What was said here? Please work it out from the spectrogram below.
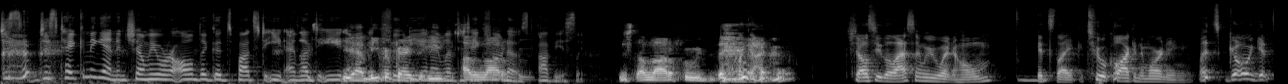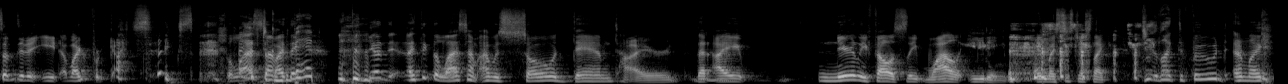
just just take me in and show me where all the good spots to eat. I love to eat. Yeah, I'm a be prepared to and I eat love to a take lot photos, obviously. just a lot of food Oh my God. Chelsea, the last time we went home, Mm-hmm. it's like two o'clock in the morning. Let's go and get something to eat. I'm like, for God's sakes. The last to time I think, yeah, I think the last time I was so damn tired that Mm-hmm. I nearly fell asleep while eating. And my sister's like, "Do you like the food?" And I'm like,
